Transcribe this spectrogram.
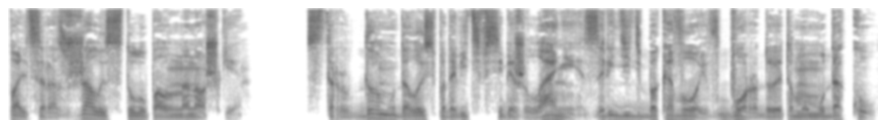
пальцы разжал и стул упал на ножки. С трудом удалось подавить в себе желание зарядить боковой в бороду этому мудаку,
